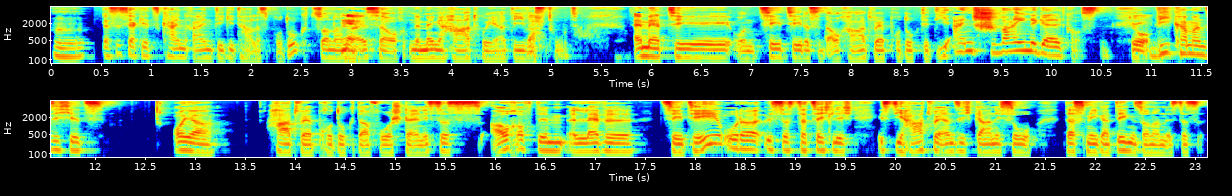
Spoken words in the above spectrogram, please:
Mhm. Das ist ja jetzt kein rein digitales Produkt, sondern nee. da ist ja auch eine Menge Hardware, die ja. was tut. MRT und CT, das sind auch Hardware-Produkte, die ein Schweinegeld kosten. Jo. Wie kann man sich jetzt euer Hardware-Produkt da vorstellen? Ist das auch auf dem Level CT oder ist das tatsächlich, ist die Hardware an sich gar nicht so das mega Ding, sondern ist das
